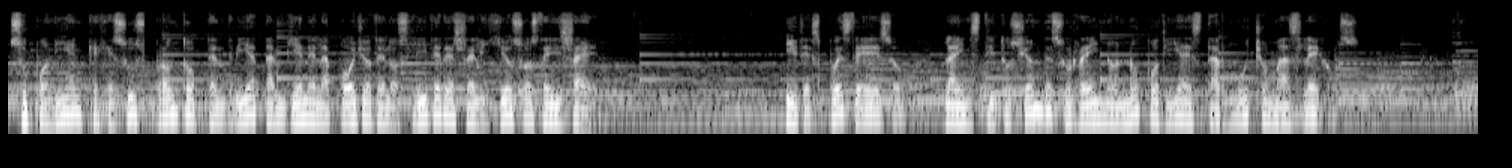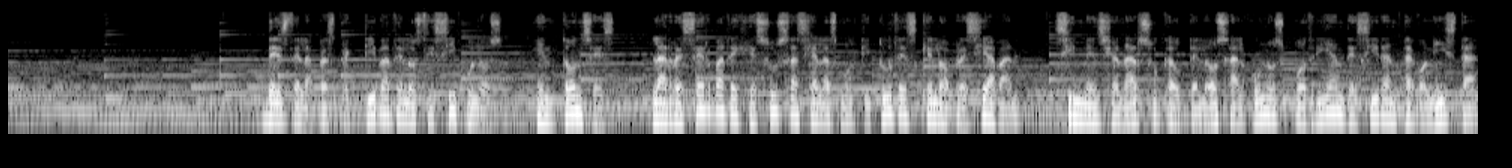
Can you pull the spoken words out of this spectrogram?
suponían que Jesús pronto obtendría también el apoyo de los líderes religiosos de Israel. Y después de eso, la institución de su reino no podía estar mucho más lejos. Desde la perspectiva de los discípulos, entonces, la reserva de Jesús hacia las multitudes que lo apreciaban, sin mencionar su cautelosa algunos podrían decir antagonista,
